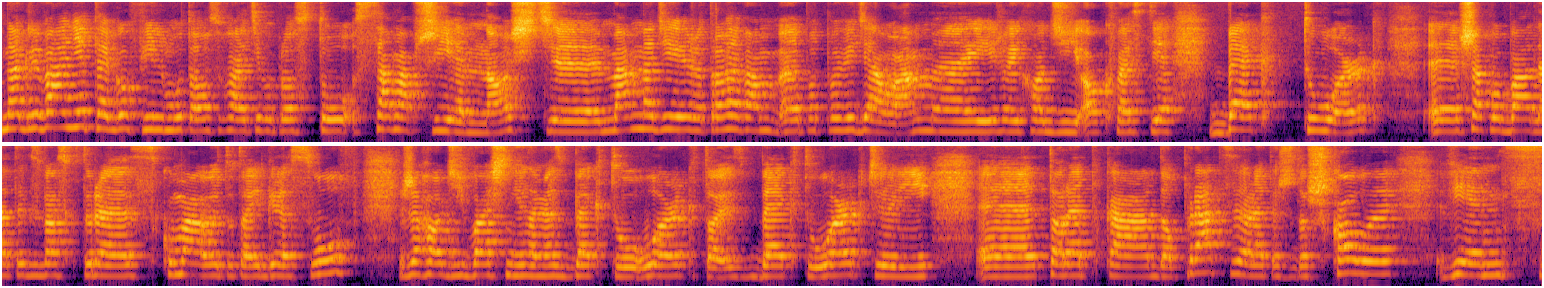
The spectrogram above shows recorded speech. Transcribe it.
Nagrywanie tego filmu to słuchajcie po prostu sama przyjemność. Y, Mam nadzieję, że trochę Wam e, podpowiedziałam, e, jeżeli chodzi o kwestię back to work. E, Szapoba dla tych z Was, które skumały tutaj grę słów, że chodzi właśnie zamiast back to work, to jest back to work, czyli e, torebka do pracy, ale też do szkoły, więc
